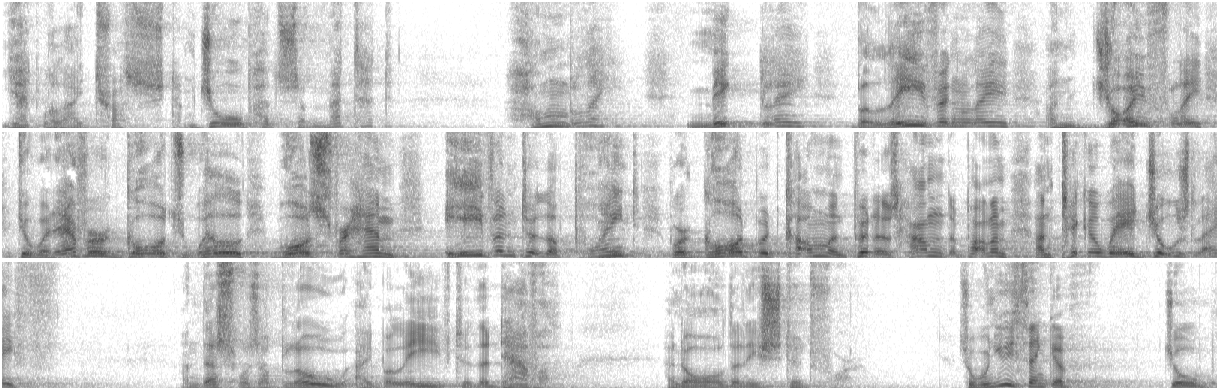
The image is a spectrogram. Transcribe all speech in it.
yet will I trust him. Job had submitted humbly, meekly, believingly, and joyfully to whatever God's will was for him, even to the point where God would come and put his hand upon him and take away Job's life. And this was a blow, I believe, to the devil and all that he stood for. So when you think of Job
